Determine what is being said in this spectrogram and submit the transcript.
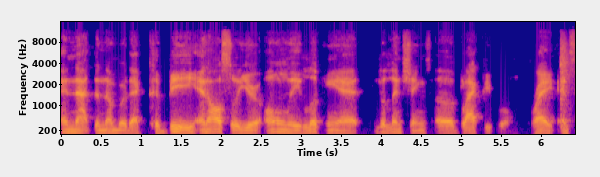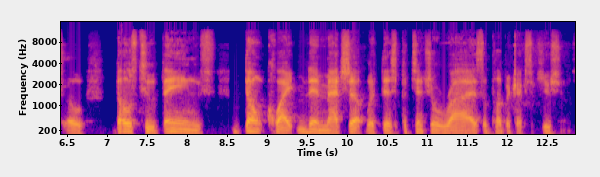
and not the number that could be. And also you're only looking at the lynchings of black people right? And so those two things don't quite then match up with this potential rise of public executions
